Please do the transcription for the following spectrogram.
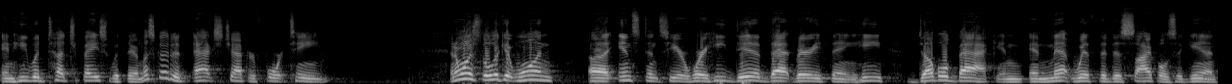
and he would touch base with them. Let's go to Acts chapter 14. And I want us to look at one uh, instance here where he did that very thing. He doubled back and, and met with the disciples again.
